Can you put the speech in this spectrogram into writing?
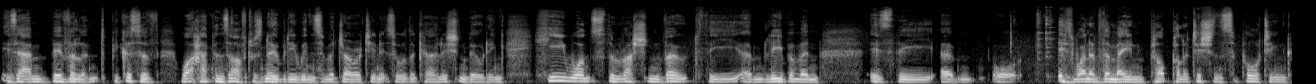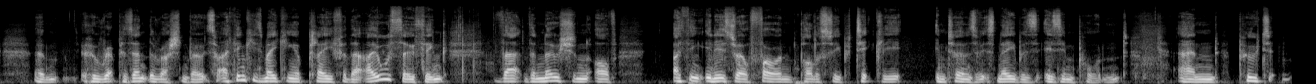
is ambivalent because of what happens afterwards. Nobody wins a majority and it's all the coalition building. He wants the Russian vote. The um, Lieberman is the um, or is one of the main politicians supporting um, who represent the Russian vote. So I think he's making a play for that. I also think that the notion of I think in Israel foreign policy particularly in terms of its neighbours is important. And Putin,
